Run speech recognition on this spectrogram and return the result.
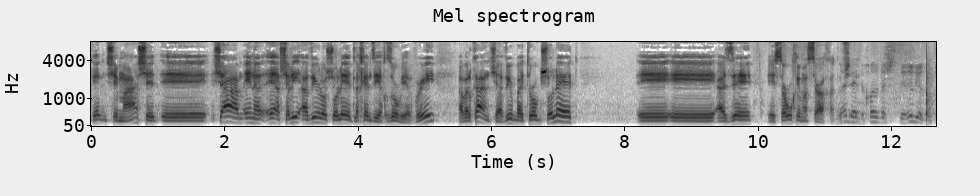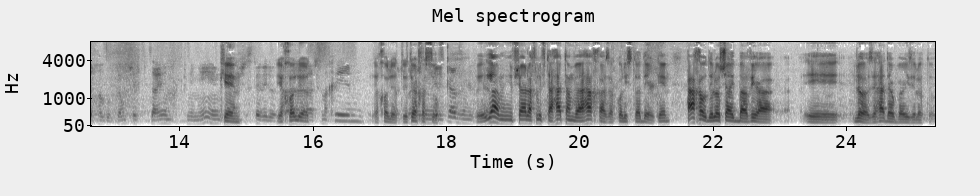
כן, שמה? ששם אין, אה, השלי, האוויר לא שולט, לכן זה יחזור ויבריא, אבל כאן, שהאוויר באתרוג שולט, אה, אה, אז זה אה, סרוך עם הסרחת. בכל זאת יש סטריליות בתוך הגוף, גם כשיש פצעים פנימיים, כן. יכול להיות. יכול להיות, יותר חשוף. וגם אם אפשר להחליף את ההתם וההכה אז הכל יסתדר, כן? הכה הוא דלא שייט באוויר, אה, לא, זה הדר בריא זה לא טוב.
